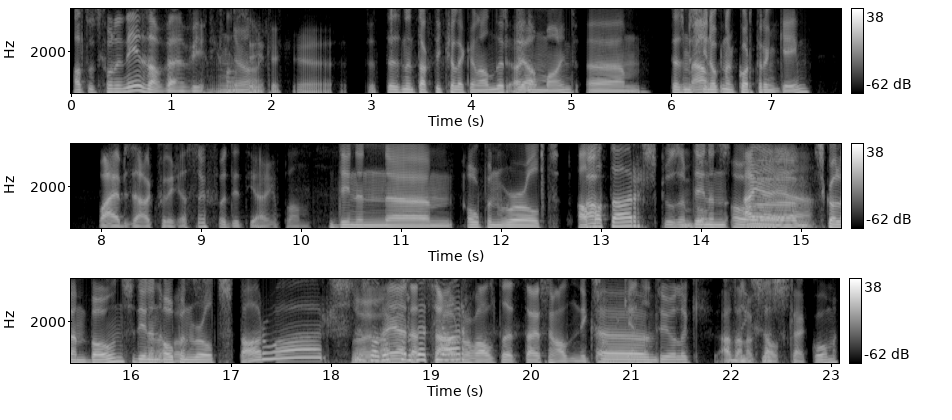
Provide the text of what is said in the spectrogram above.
Laten we het gewoon ineens aan 45 Ja, lanceren. kijk, eh, het is een tactiek gelijk een ander. I Ja. don't mind. Ehm, het is misschien Nou. ook een kortere game. Wat hebben ze eigenlijk voor de rest nog voor dit jaar gepland? Die een ehm, open world Avatar. Skulls and die een Bones. oh, Ah, ja, ja. ehm, Skull and Bones. Die Skull een open Bones. world Star Wars. Ja. dat Ah ook ja, voor dat dit zou jaar? nog altijd, daar is nog altijd niks van bekend natuurlijk. Als dat nog zelfs dus. gaat komen.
